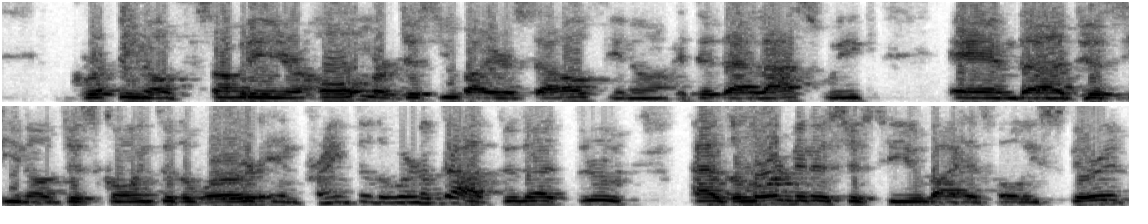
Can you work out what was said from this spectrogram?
you know somebody in your home or just you by yourself you know i did that last week. And uh, just you know just going through the word and praying through the word of god through that through as the lord ministers to you by his holy spirit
